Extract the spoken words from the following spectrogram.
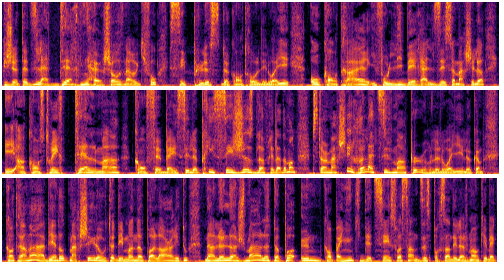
Puis je te dis, la dernière chose, Mario, qu'il faut, c'est plus de contrôle des loyers. Au contraire, il faut libéraliser ce marché-là et en construire tellement qu'on fait baisser le prix. C'est juste de l'offre et de la demande. Puis c'est un marché relativement le loyer. Là, comme Contrairement à bien d'autres marchés là, où tu as des monopolaires et tout, dans le logement, là, tu pas une compagnie qui détient 70% des logements au Québec.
